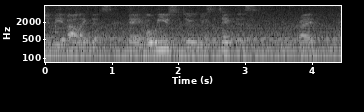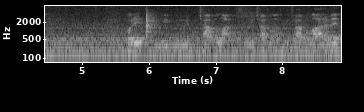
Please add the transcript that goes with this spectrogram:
should be about like this. Okay, and what we used to do is we used to take this, right? Put it, we, we would chop a lot. So we chop a lot. We chop a lot of it,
